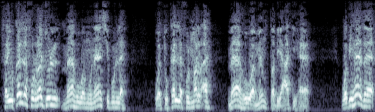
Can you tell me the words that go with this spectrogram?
فيكلف الرجل ما هو مناسب له وتكلف المرأة ما هو من طبيعتها. وبهذا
